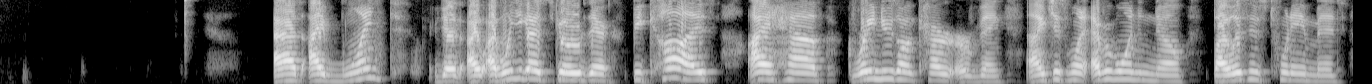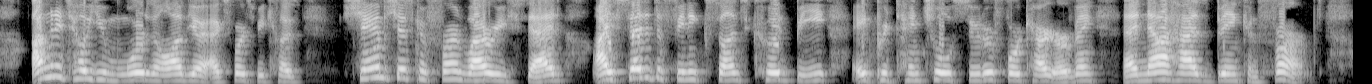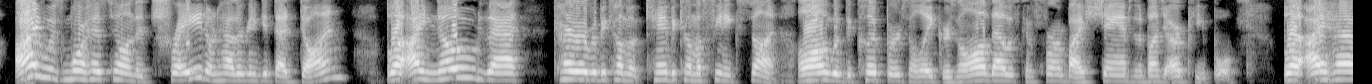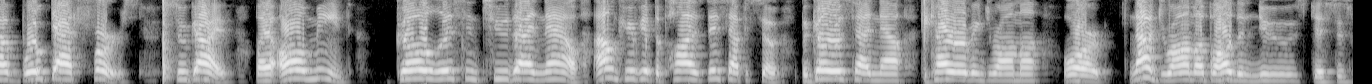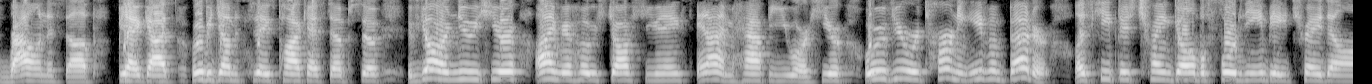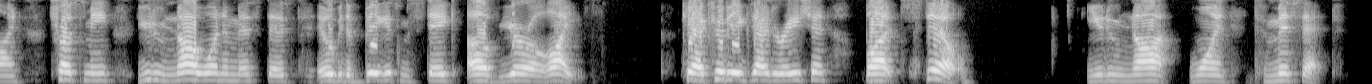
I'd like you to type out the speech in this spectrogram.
as I want, guys, I, I want you guys to go there because I have great news on Kyrie Irving. I just want everyone to know by listening to 28 minutes, I'm going to tell you more than a lot of the other experts because Shams just confirmed what I already said. I said that the Phoenix Suns could be a potential suitor for Kyrie Irving, and now has been confirmed. I was more hesitant on the trade, on how they're going to get that done, but I know that Kyrie Irving become a, can become a Phoenix Sun, along with the Clippers and the Lakers, and all of that was confirmed by Shams and a bunch of other people. But I have broke that first. So guys, by all means, go listen to that now. I don't care if you have to pause this episode, but go listen to that now. The Kyrie Irving drama, or not drama, but all the news, just just riling us up. But yeah, guys, we're gonna be jumping to today's podcast episode. If y'all are new here, I'm your host Josh Unix, and I'm happy you are here. Or if you're returning, even better. Let's keep this train going before the NBA trade deadline. Trust me, you do not want to miss this. It will be the biggest mistake of your life. Okay, that could be exaggeration, but still, you do not want to miss it.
